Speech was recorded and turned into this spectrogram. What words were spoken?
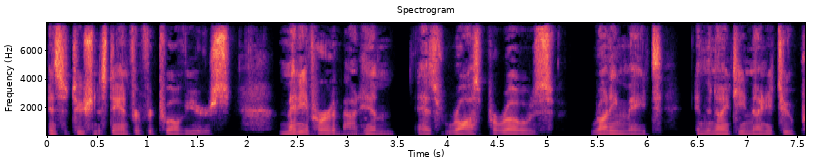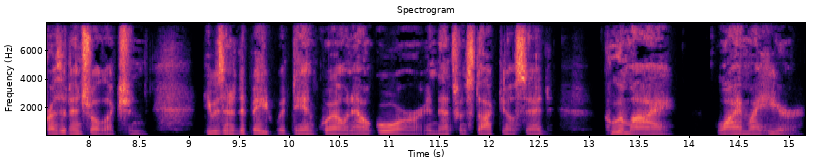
Institution at Stanford for 12 years. Many have heard about him as Ross Perot's running mate in the 1992 presidential election. He was in a debate with Dan Quayle and Al Gore, and that's when Stockdale said, Who am I? Why am I here?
